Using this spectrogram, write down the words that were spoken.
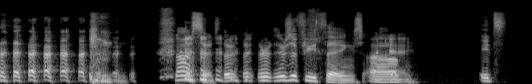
Nonsense. there, there, there's a few things. Um, it's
